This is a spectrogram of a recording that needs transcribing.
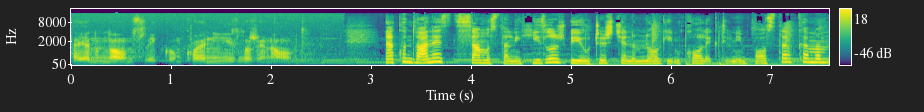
sa jednom novom slikom koja nije izložena ovde. Nakon 12 samostalnih izložbi i učešća na mnogim kolektivnim postavkama,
